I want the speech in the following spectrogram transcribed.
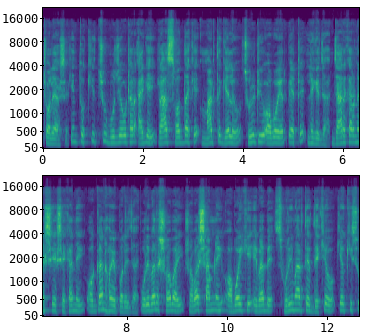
চলে আসে। কিন্তু কিছু বুঝে ওঠার আগেই রাজ শ্রদ্ধাকে মারতে গেলেও ছুরিটি অবয়ের পেটে লেগে যায়। যার কারণে সে সেখানেই অজ্ঞান হয়ে পড়ে যায়। পরিবারের সবাই সবার সামনেই অবয়কে এভাবে ছুরি মারতে দেখেও কেউ কিছু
